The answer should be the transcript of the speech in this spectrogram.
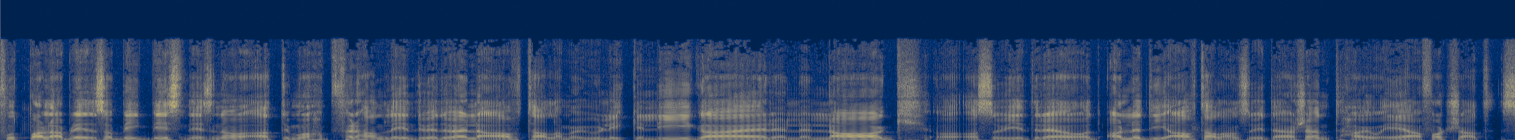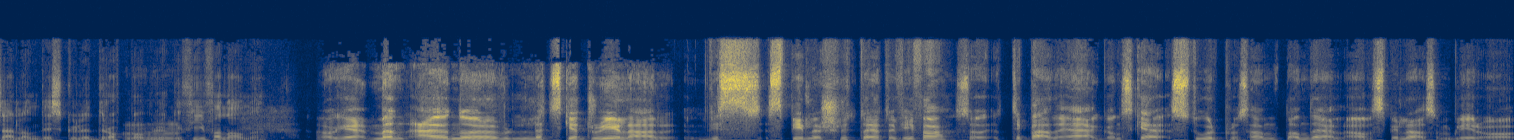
fotball har blitt så big business nå at du må forhandle individuelle avtaler med ulike ligaer eller lag og osv. Og, og alle de avtalene, så vidt jeg har skjønt, har jo EA fortsatt, selv om de skulle droppe å bruke Fifa-navnet. Ok, Men uh, når Let's Get Real her, hvis spillet slutter å hete Fifa, så tipper jeg det er ganske stor prosentandel av spillere som blir å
